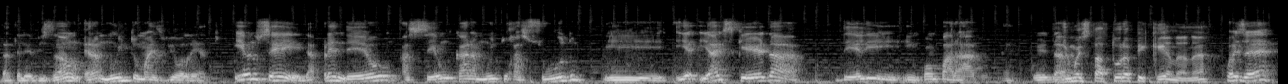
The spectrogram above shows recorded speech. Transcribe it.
da, televisão, era muito mais violento. E eu não sei, ele aprendeu a ser um cara muito raçudo e, e, e a esquerda dele incomparável. Né? De uma estatura pequena, né? Pois é,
